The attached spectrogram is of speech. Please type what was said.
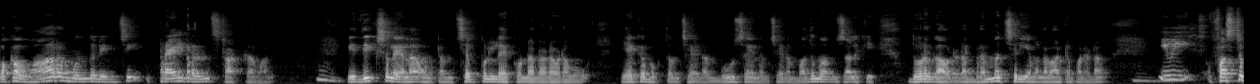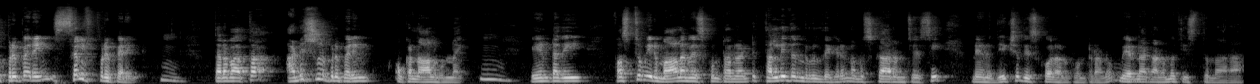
ఒక వారం ముందు నుంచి ట్రయల్ రన్ స్టార్ట్ కావాలి. ఈ దీక్షలో ఎలా ఉంటాం? చెప్పులు లేకుండా నడవడము ఏకభుక్తం చేయడం భూసైనం చేయడం మధుమాంసాలకి దూరంగా ఉండడం బ్రహ్మచర్యం అలవాటు పడడం. ఇవి ఫస్ట్ ప్రిపేరింగ్ సెల్ఫ్ ప్రిపేరింగ్. తర్వాత అడిషనల్ ప్రిపేరింగ్ ఒక నాలుగు ఉన్నాయి. ఏంటది? ఫస్ట్ మీరు మాల వేసుకుంటానంటే తల్లిదండ్రుల దగ్గర నమస్కారం చేసి నేను దీక్ష తీసుకోవాలనుకుంటున్నాను. మీరు నాకు అనుమతి ఇస్తున్నారా?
